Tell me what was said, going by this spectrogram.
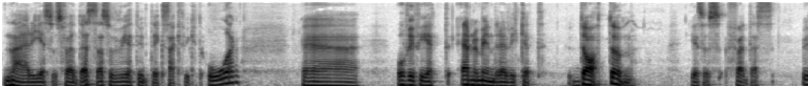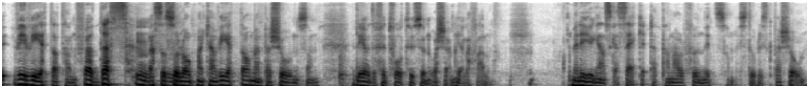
när Jesus föddes, alltså vi vet ju inte exakt vilket år. Eh, och vi vet ännu mindre vilket datum Jesus föddes. Vi, vi vet att han föddes, Mm, alltså så långt man kan veta om en person som levde för 2000 år sedan i alla fall. Men det är ju ganska säkert att han har funnits som historisk person.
